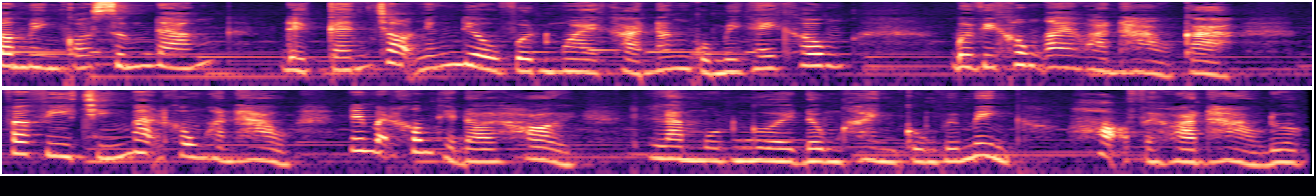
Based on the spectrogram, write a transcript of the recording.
và mình có xứng đáng để kén chọn những điều vượt ngoài khả năng của mình hay không. Bởi vì không ai hoàn hảo cả, và vì chính bạn không hoàn hảo nên bạn không thể đòi hỏi là một người đồng hành cùng với mình, họ phải hoàn hảo được.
